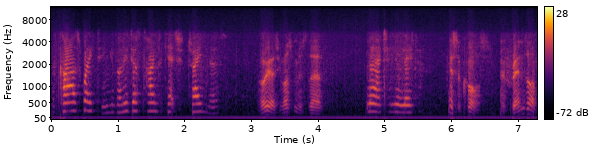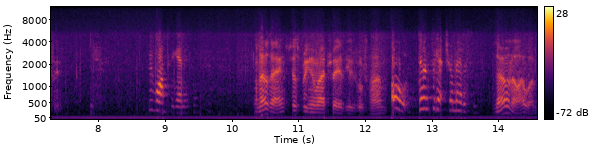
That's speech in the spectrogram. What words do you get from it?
The car's waiting. You've only just time to catch the train, nurse. Oh, yes, you mustn't miss that. May I tell you later? Yes, of course. We're friends, aren't we? If you're wanting anything. Oh, well, no, thanks. Just bring me my tray at the usual time. Oh, don't forget your medicine. No, no, I won't.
